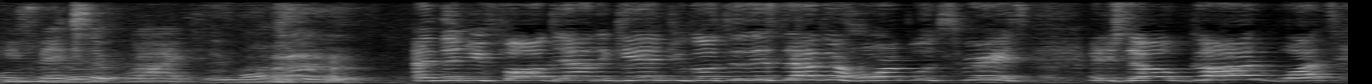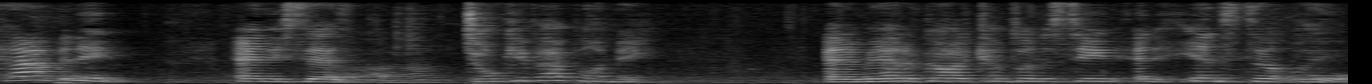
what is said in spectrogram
He makes it right. He wants to do it. And then you fall down again. You go through this other horrible experience. And you say, Oh God, what's happening? And he says, Don't give up on me. And a man of God comes on the scene and instantly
